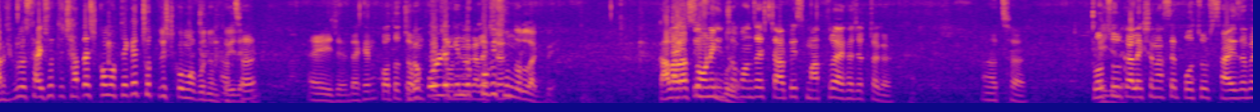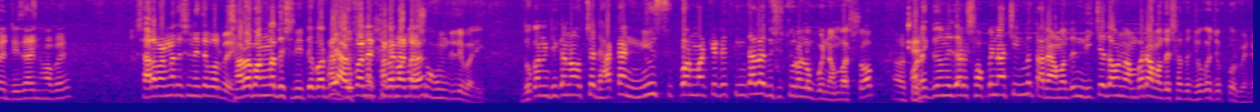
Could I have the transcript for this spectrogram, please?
আর সেগুলো সাইজ হচ্ছে সাতাশ কোমর থেকে ছত্রিশ কোমর পর্যন্ত এই আচ্ছা। যে দেখেন কত চমৎকার পরলে কিন্তু খুবই সুন্দর লাগবে। কালার আছে তিনশো পঞ্চাশ চার পিস মাত্র এক হাজার টাকা। আচ্ছা। প্রচুর কালেকশন আছে প্রচুর সাইজ হবে ডিজাইন হবে। সারা বাংলাদেশে নিতে পারবে? সারা বাংলাদেশে নিতে পারবে আর দোকানের ঠিকানাটা? হোম ডেলিভারি দোকানের ঠিকানা হচ্ছে ঢাকা নিউ সুপার মার্কেটের তিনতলা দুশো চুরানব্বই নাম্বার শপ অনেক অনেকজনে যারা শপে না চিনবে তারা আমাদের নিচে দেওয়া নাম্বারে আমাদের সাথে যোগাযোগ করবেন।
